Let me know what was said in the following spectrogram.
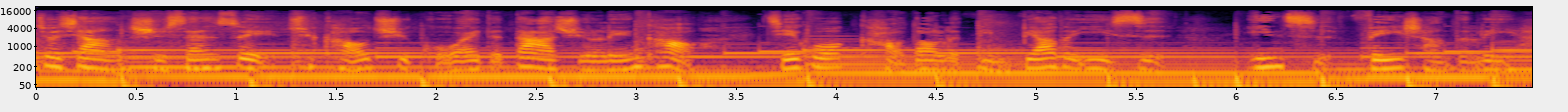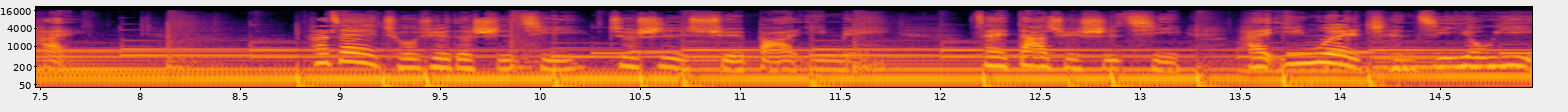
就像十三岁去考取国外的大学联考。结果考到了顶标的意思，因此非常的厉害。他在求学的时期就是学霸一枚，在大学时期还因为成绩优异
